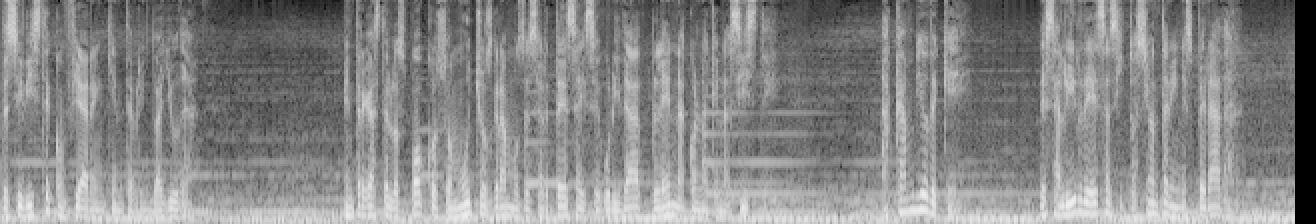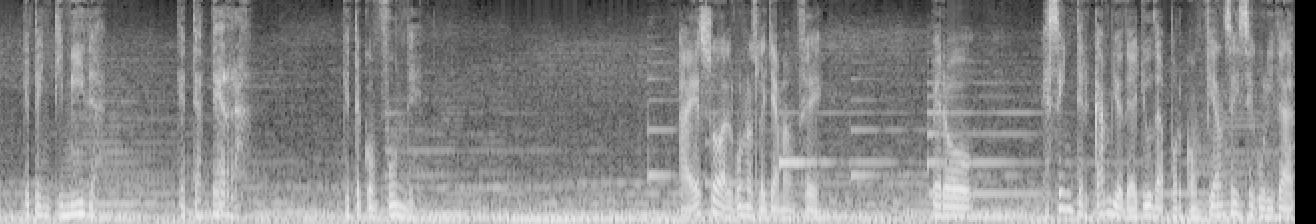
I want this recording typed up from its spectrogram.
decidiste confiar en quien te brindó ayuda. Entregaste los pocos o muchos gramos de certeza y seguridad plena con la que naciste. ¿A cambio de qué? De salir de esa situación tan inesperada, que te intimida, que te aterra, que te confunde. A eso algunos le llaman fe, pero ese intercambio de ayuda por confianza y seguridad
